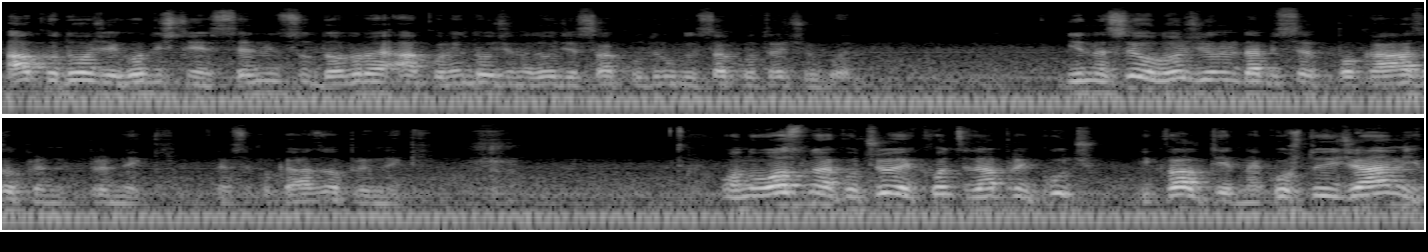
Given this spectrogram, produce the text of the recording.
Ako dođe godišnje sedmicu, dobro je, ako ne dođe, ne dođe svaku drugu ili svaku treću godinu. I na sve uloži onim da bi se pokazao pred, pred neki. Da bi se pokazao pred neki. Ono u osnovu, ako čovjek hoće da napravi kuću i kvalitetna, ko što i džamiju,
